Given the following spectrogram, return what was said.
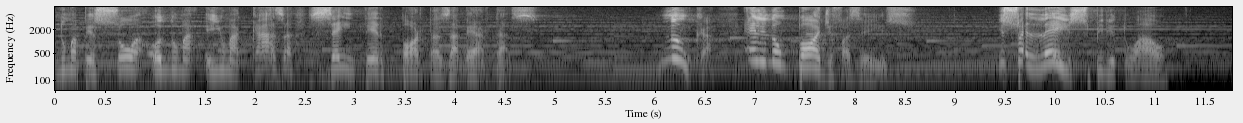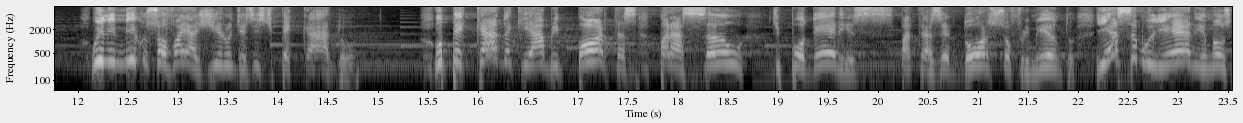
numa pessoa ou numa, em uma casa sem ter portas abertas. Nunca. Ele não pode fazer isso. Isso é lei espiritual. O inimigo só vai agir onde existe pecado. O pecado é que abre portas para a ação de poderes para trazer dor, sofrimento. E essa mulher, irmãos,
